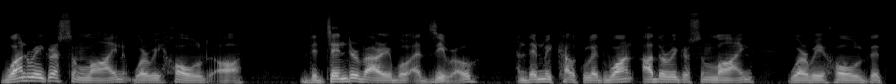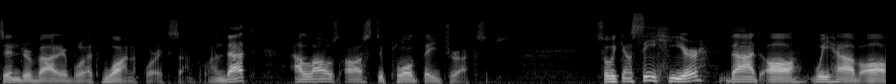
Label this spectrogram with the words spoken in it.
one regression line where we hold uh, the gender variable at zero and then we calculate one other regression line where we hold the gender variable at one for example and that allows us to plot the interactions. So we can see here that uh, we have uh,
